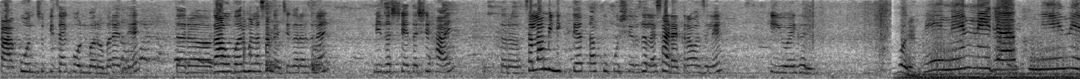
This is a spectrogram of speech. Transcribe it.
का कोण चुकीचं आहे कोण बरोबर आहे ते. तर गावभर मला सांगायची गरज नाही. मी जशी आहे तशी हाय. तर चला मी निघते आता खूप उशीर झालाय साडे अकरा वाजले की यू आहे घरी मी मी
